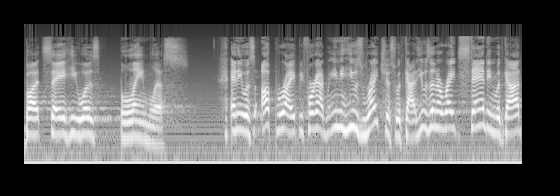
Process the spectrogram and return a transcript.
but say he was blameless. And he was upright before God, meaning he was righteous with God. He was in a right standing with God,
